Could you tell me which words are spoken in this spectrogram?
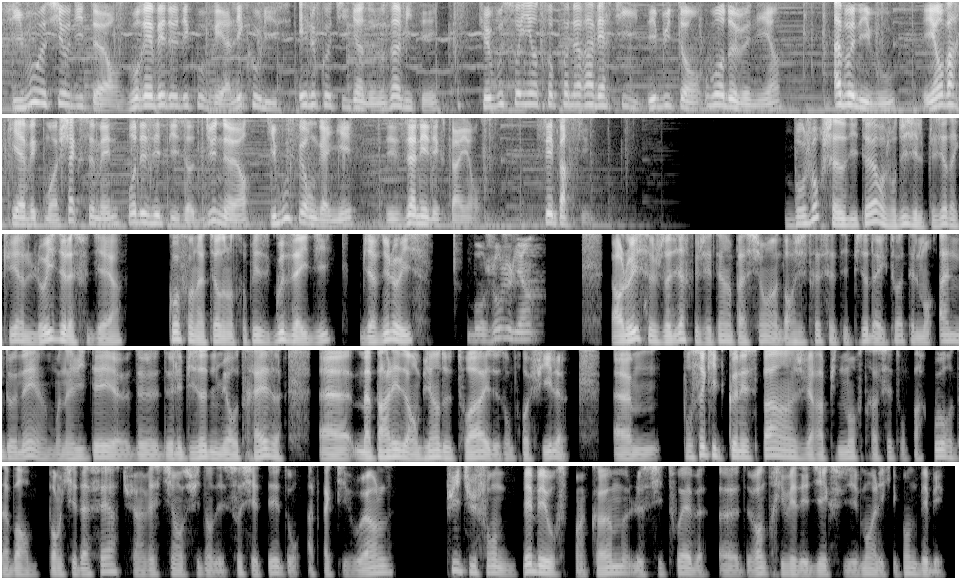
Si vous aussi auditeur, vous rêvez de découvrir les coulisses et le quotidien de nos invités, que vous soyez entrepreneur averti, débutant ou en devenir, abonnez-vous et embarquez avec moi chaque semaine pour des épisodes d'une heure qui vous feront gagner des années d'expérience. C'est parti Bonjour chers auditeurs, aujourd'hui j'ai le plaisir d'accueillir Loïs de la Soudière, cofondateur de l'entreprise Goods ID. Bienvenue Loïs. Bonjour Julien. Alors Loïs, je dois dire que j'étais impatient hein, d'enregistrer cet épisode avec toi, tellement Anne Donnet, hein, mon invité euh, de, de l'épisode numéro 13, euh, m'a parlé en bien de toi et de ton profil. Pour ceux qui ne te connaissent pas, hein, je vais rapidement retracer ton parcours. D'abord banquier d'affaires, tu as investi ensuite dans des sociétés dont Attractive World, puis tu fondes bébéours.com, le site web de vente privée dédié exclusivement à l'équipement de bébé.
